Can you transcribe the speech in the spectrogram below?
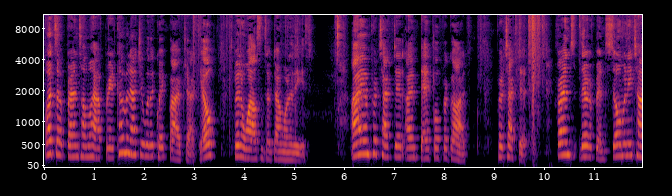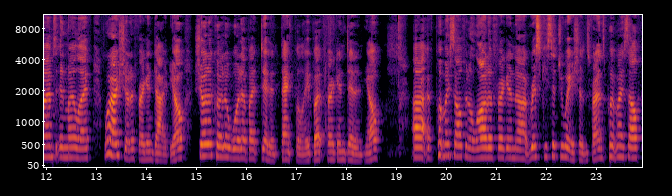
What's up, friends? Humble Halfbreed coming at you with a quick vibe check. Yo, it's been a while since I've done one of these. I am protected. I'm thankful for God. Protected. Friends, there have been so many times in my life where I should have friggin' died, yo. Shoulda, coulda, woulda, but didn't, thankfully. But friggin' didn't, yo. Uh, I've put myself in a lot of friggin' uh, risky situations, friends. Put myself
